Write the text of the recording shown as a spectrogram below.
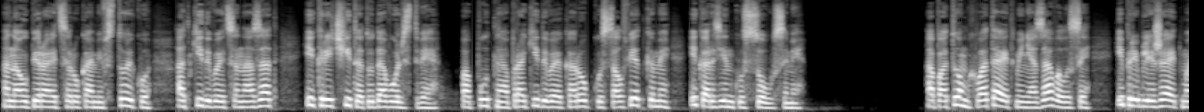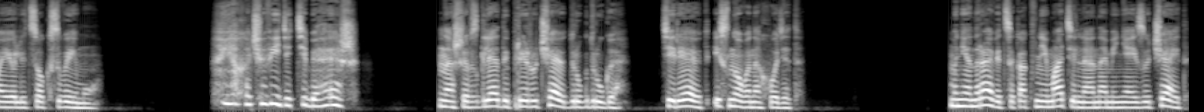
Она упирается руками в стойку, откидывается назад и кричит от удовольствия, попутно опрокидывая коробку с салфетками и корзинку с соусами. А потом хватает меня за волосы и приближает мое лицо к своему. «Я хочу видеть тебя, Эш». Наши взгляды приручают друг друга, теряют и снова находят. Мне нравится, как внимательно она меня изучает,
